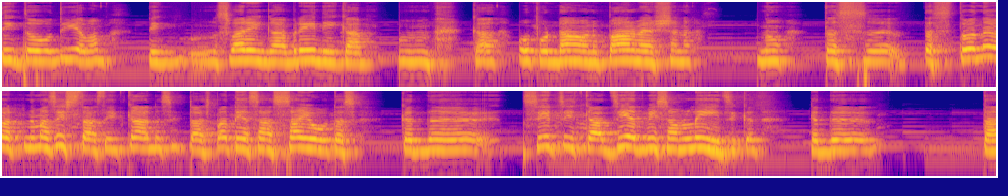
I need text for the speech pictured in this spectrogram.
tik tuvu Dievam, tik svarīgā brīdī, kā, mm, kā upuru dāvanu pārvēršana. Nu, tas, tas to nevar nemaz izstāstīt, kādas ir tās patiesās sajūtas, kad uh, sirds it kā dzied visam līdzi, kad, kad uh, tā,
